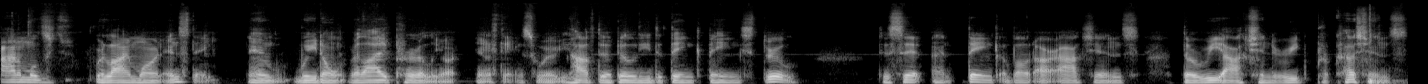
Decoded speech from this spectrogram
animals rely more on instinct and we don't rely purely on instincts. Where you have the ability to think things through to sit and think about our actions the reaction the repercussions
